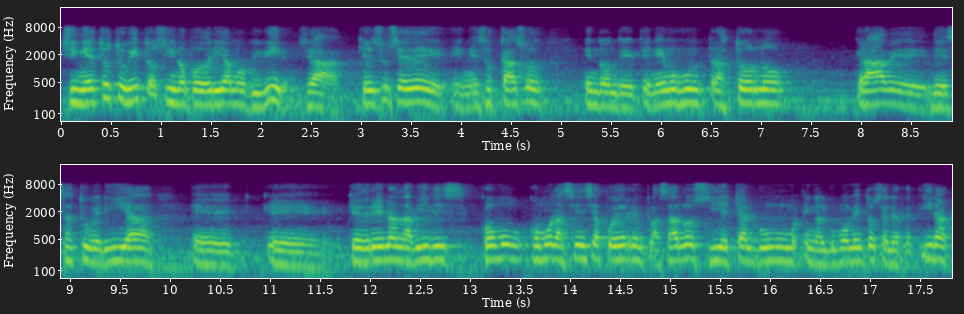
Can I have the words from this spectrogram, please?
Sin estos tubitos sí no podríamos vivir. O sea, ¿qué sucede en esos casos en donde tenemos un trastorno grave de, esas tuberías eh, que, drenan la bilis, ¿cómo, cómo la ciencia puede reemplazarlo si es que algún, en algún momento se le retira,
